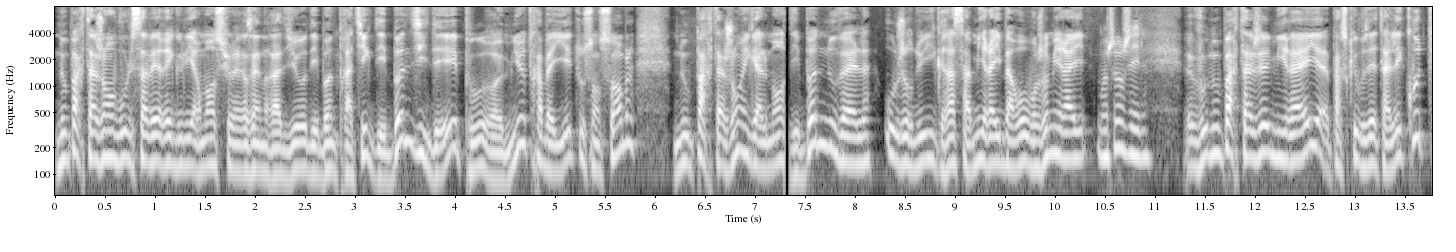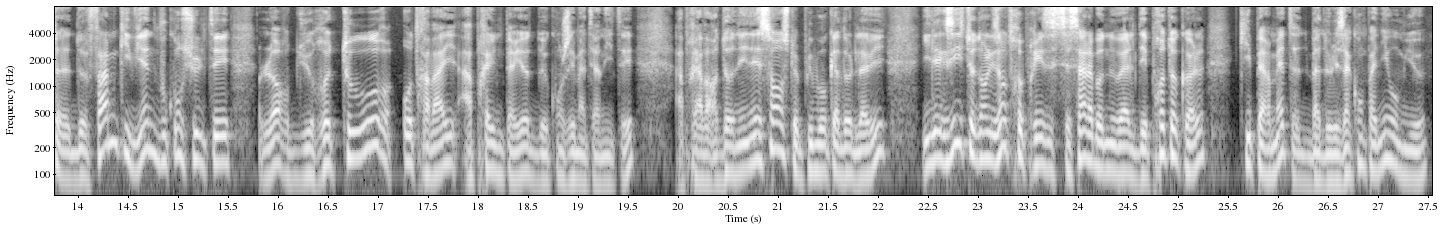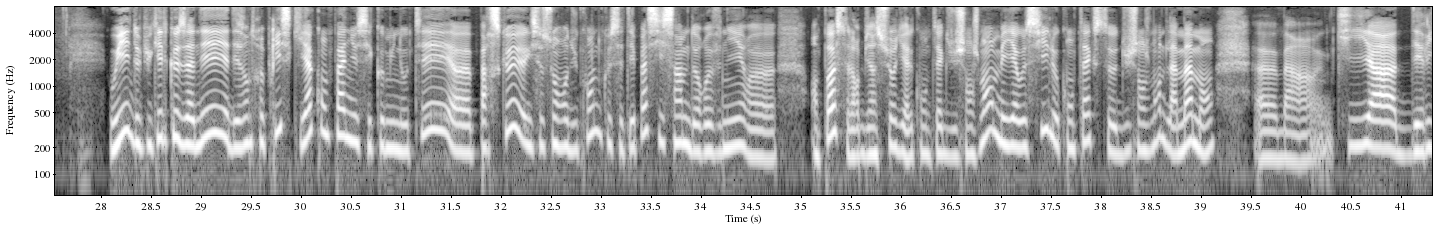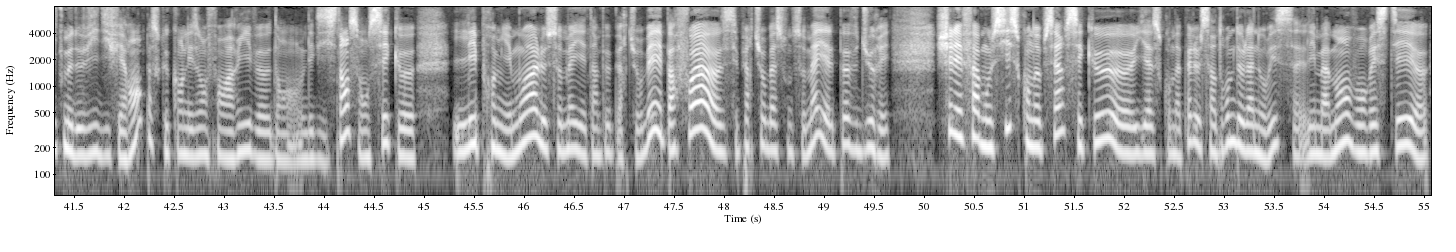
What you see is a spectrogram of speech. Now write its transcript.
Nous partageons, vous le savez, régulièrement sur RZN Radio des bonnes pratiques, des bonnes idées pour mieux travailler tous ensemble. Nous partageons également des bonnes nouvelles aujourd'hui grâce à Mireille Barrault. Bonjour Mireille. Bonjour Gilles. Vous nous partagez Mireille parce que vous êtes à l'écoute de femmes qui viennent vous consulter lors du retour au travail après une période de congé maternité, après avoir donné naissance, le plus beau cadeau de la vie. Il existe dans les entreprises, c'est ça la bonne nouvelle, des protocoles qui permettent bah, de les accompagner au mieux. Oui, depuis quelques années, il y a des entreprises qui accompagnent ces communautés euh, parce qu'ils se sont rendus compte que c'était pas si simple de revenir euh, en poste. Alors bien sûr, il y a le contexte du changement, mais il y a aussi le contexte du changement de la maman, euh, ben, qui a des rythmes de vie différents parce que quand les enfants arrivent dans l'existence, on sait que les premiers mois, le sommeil est un peu perturbé et parfois ces perturbations de sommeil, elles peuvent durer. Chez les femmes aussi, ce qu'on observe, c'est que il y a ce qu'on appelle le syndrome de la nourrice. Les mamans vont rester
